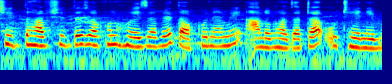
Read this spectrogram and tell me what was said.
সিদ্ধ হাফ সিদ্ধ যখন হয়ে যাবে তখন আমি আলু ভাজাটা উঠিয়ে নিব।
